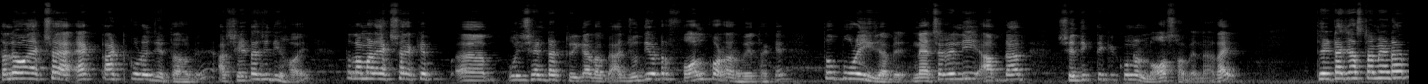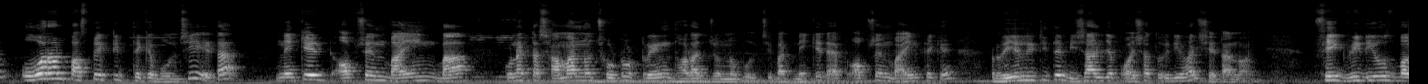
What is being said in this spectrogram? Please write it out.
তাহলে ও একশো এক কাট করে যেতে হবে। আর সেটা যদি হয়, তাহলে আমার একশো একে পজিশনটা ট্রিগার হবে। আর যদি ওটার ফল করার হয়ে থাকে, তো পড়েই যাবে। ন্যাচারালি আপনার সেদিক থেকে কোনো লস হবে না রাইট তো এটা জাস্ট আমি একটা ওভারঅল পার্সপেক্টিভ থেকে বলছি। এটা নেকেড অপশন বাইং বা কোনো একটা সামান্য ছোট ট্রেন্ড ধরার জন্য বলছি। But naked app option buying থেকে রিয়েলিটিতে বিশাল যে পয়সা তৈরি হয়, সেটা নয়। ফেক ভিডিওস বা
